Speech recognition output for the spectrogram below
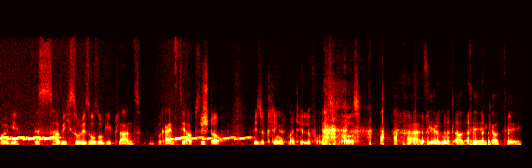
Folge. Das habe ich sowieso so geplant. Reinste Absicht. Stopp. Wieso klingelt mein Telefon? Das ist aus. Sehr gut. Outtake, Outtake.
